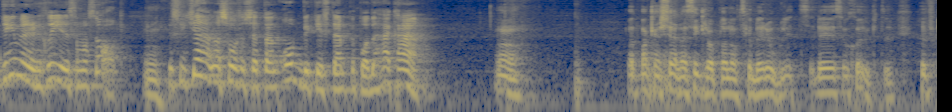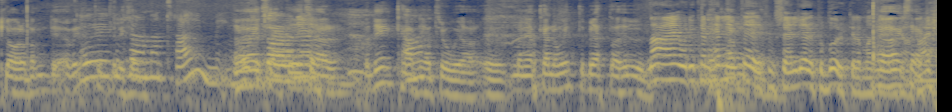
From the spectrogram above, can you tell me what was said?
det är med regi är samma sak. Mm. Det är så jävla svårt att sätta en objektiv stämpel på det här kan jag. Ja. Att man kan känna sin kropp att något ska bli roligt. Det är så sjukt. Hur förklarar man det? Jag vet Hur inte. förklarar Liksom. man timing? Ja, Hur förklarar exakt. Det, är man så det? här, det kan jag tror jag. Eh, Men jag kan nog inte berätta hur. Nej, och du kan heller inte liksom, sälja det på burk eller vad man Ja, exakt.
